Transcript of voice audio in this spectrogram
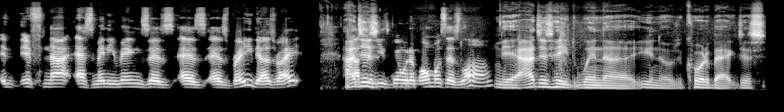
if not as many rings as as as Brady does. Right. I, think just he's been with him almost as long. Yeah, I just hate when uh, you know, the quarterback just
